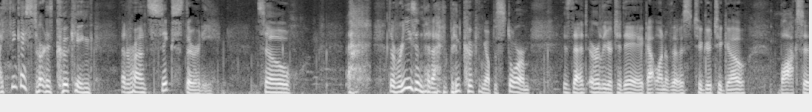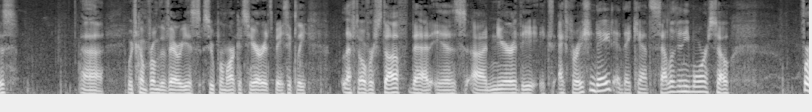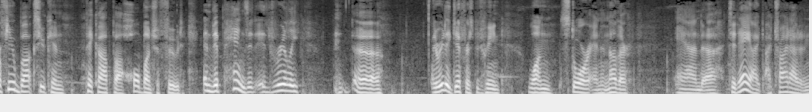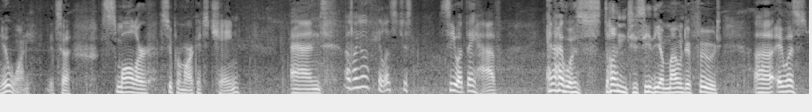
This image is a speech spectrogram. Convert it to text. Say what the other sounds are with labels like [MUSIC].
I think I started cooking at around six thirty. So [LAUGHS] the reason that I've been cooking up a storm is that earlier today I got one of those too good to go boxes, uh, which come from the various supermarkets here. It's basically leftover stuff that is uh, near the ex- expiration date and they can't sell it anymore. So for a few bucks, you can pick up a whole bunch of food. And it depends. It, it really [CLEARS THROAT] uh, it really differs between one store and another. And uh, today I, I, tried out a new one. It's a smaller supermarket chain. And I was like, okay, let's just see what they have. And I was stunned to see the amount of food. Uh, it was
